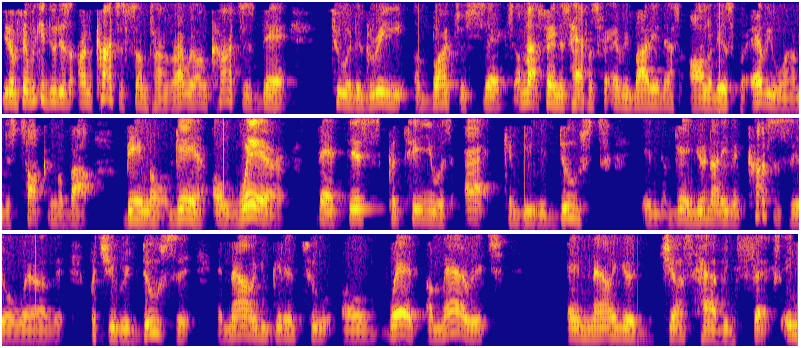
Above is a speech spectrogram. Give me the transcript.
you know what I'm saying, we can do this unconscious sometimes, right? We're unconscious that to a degree, a bunch of sex, I'm not saying this happens for everybody and that's all it is for everyone. I'm just talking about being, again, aware that this continuous act can be reduced. And again, you're not even consciously aware of it, but you reduce it, and now you get into a wed, a marriage, and now you're just having sex. Any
